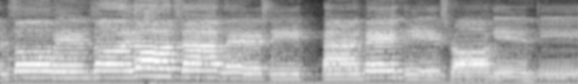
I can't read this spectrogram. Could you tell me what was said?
And so in Zion establish thee, and make thee strong indeed.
